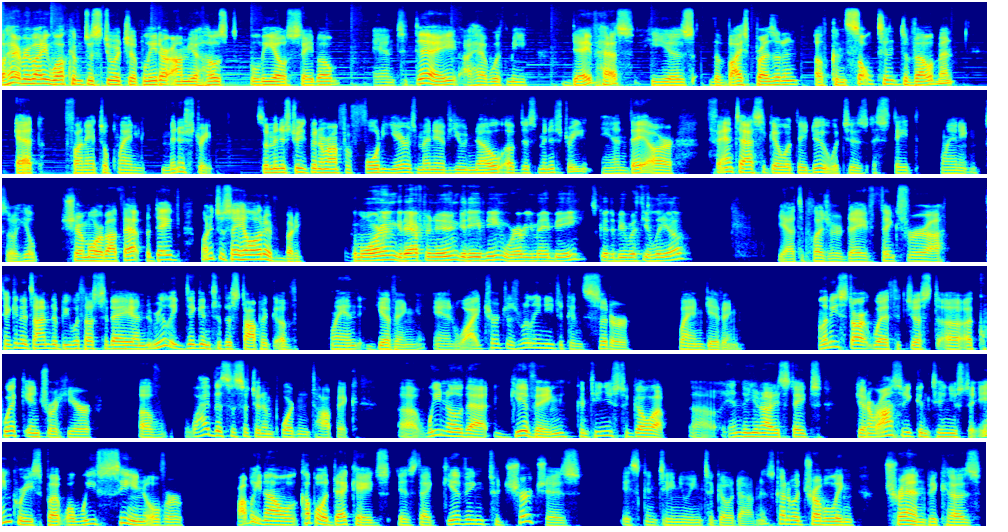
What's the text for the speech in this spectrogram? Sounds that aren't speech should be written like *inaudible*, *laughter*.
Well, hey, everybody, welcome to Stewardship Leader. I'm your host, Leo Sabo. And today I have with me Dave Hess. He is the Vice President of Consultant Development at Financial Planning Ministry. So, ministry's been around for 40 years. Many of you know of this ministry, and they are fantastic at what they do, which is estate planning. So, he'll share more about that. But, Dave, why don't you say hello to everybody? Good morning, good afternoon, good evening, wherever you may be. It's good to be with you, Leo. Yeah, it's a pleasure, Dave. Thanks for uh, taking the time to be with us today and really dig into this topic of planned giving and why churches really need to consider planned giving. Let me start with just a, a quick intro here of why this is such an important topic. Uh, we know that giving continues to go up. Uh, in the United States, generosity continues to increase, but what we've seen over probably now a couple of decades is that giving to churches is continuing to go down. It's kind of a troubling trend because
